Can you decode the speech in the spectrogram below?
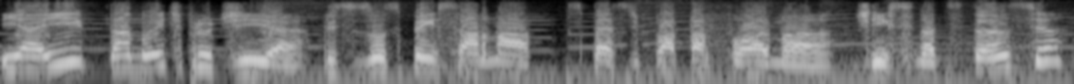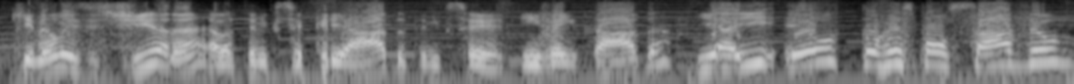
E aí, da noite pro dia, precisou se pensar numa espécie de plataforma de ensino à distância, que não existia, né? Ela teve que ser criada, teve que ser inventada. E aí eu tô responsável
